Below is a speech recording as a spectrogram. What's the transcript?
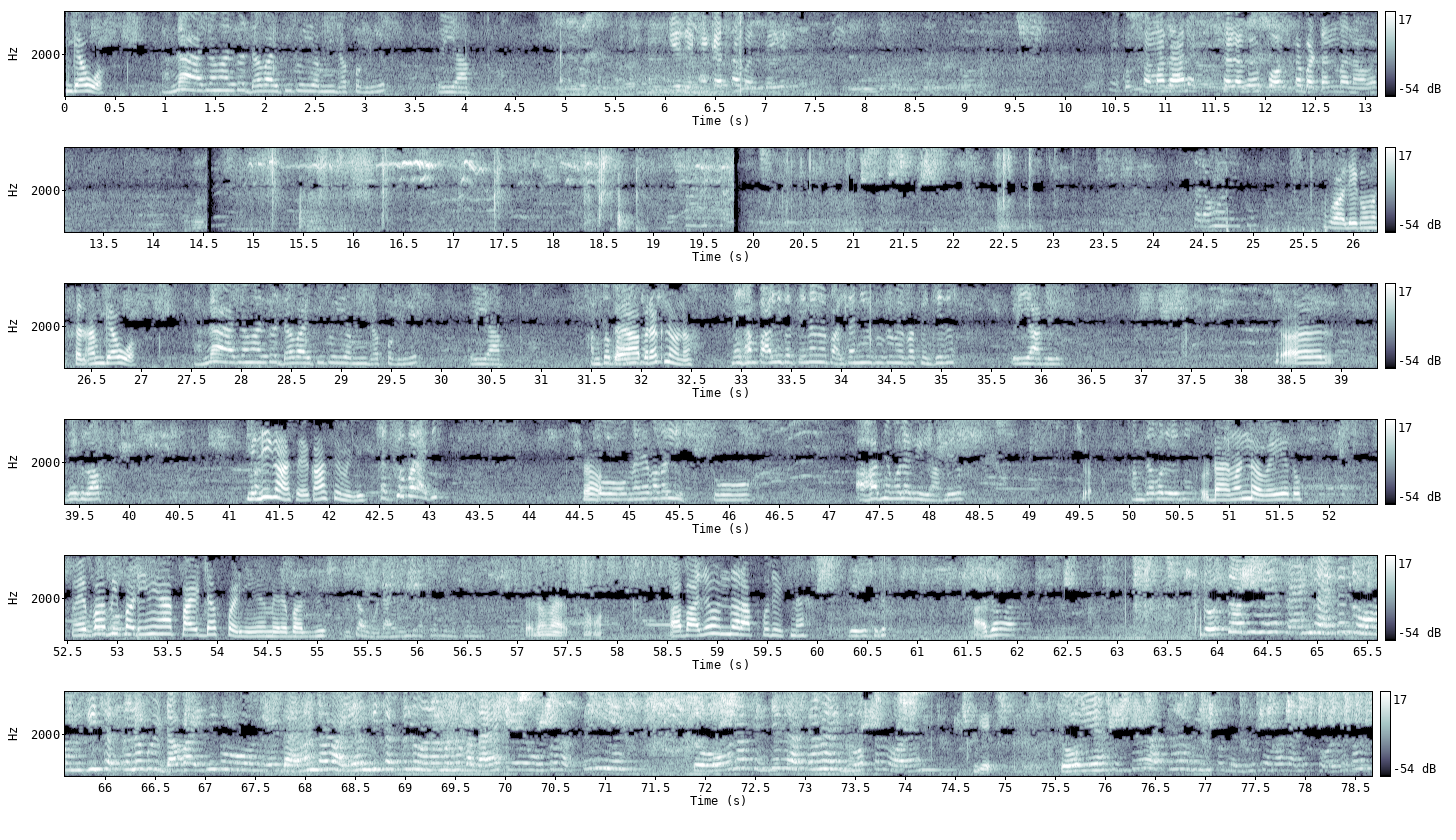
क्या हुआ? हमने आज हमारे घर डब आई थी तो ये हमने डब पकड़ी है। तो ये आप ये देखें कैसा बन रही है कुछ समझ आ रहा है? ऐसा लग रहा है पॉज का बटन बना हुआ है वालेकुम अस्सलाम क्या हुआ? हमने आज हमारे घर डब आई थी तो ये हमने डब पकड़ी है। तो ये आप हम तो तो आप रख लो ना। नहीं हम पाल नहीं सकते ना मैं पालता नहीं हूँ क्योंकि मेरे पास फिंचे थे तो ये आप ले लो। यार देख लो आप। मिली कहाँ से? कहाँ से मिली? छत के ऊपर आई थी। अच्छा। तो मैंने पकड़ ली। तो आहद ने बोला कि आप ले लो। अच्छा। हमजा को दे दें तो डायमंड है ये तो। मेरे पास भी पड़ी हुई है पाइट डफ पड़ी हुई है मेरे पास भी। चलो मैं आप आ जाओ अंदर आपको देखना है। आ जाओ। दोस्तों अभी मेरे फ्रेंड्स आए थे तो उनकी छत पे ना कोई डब आई थी तो ये डायमंड डब आई है उनकी छत पे तो उन्होंने मुझे बताया कि वो तो रखते ही है। तो वो ना फिंचेस रखते हैं एक दोस्त है। गौरव ये। तो ये फिंचेस रखते हैं अभी इसको जल्दी से मैं पहले छोड़ देता हूँ।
